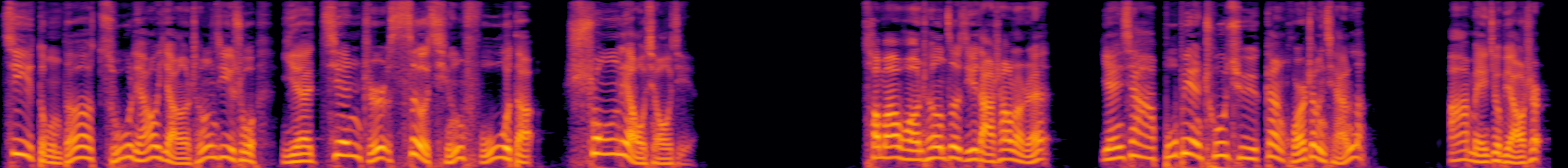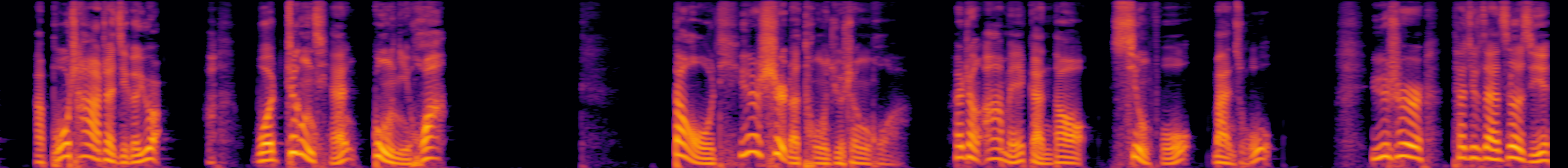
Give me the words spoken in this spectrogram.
既懂得足疗养生技术，也兼职色情服务的双料小姐。草马谎称自己打伤了人，眼下不便出去干活挣钱了。阿美就表示啊，不差这几个月啊，我挣钱供你花。倒贴式的同居生活，还让阿美感到。幸福满足，于是他就在自己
